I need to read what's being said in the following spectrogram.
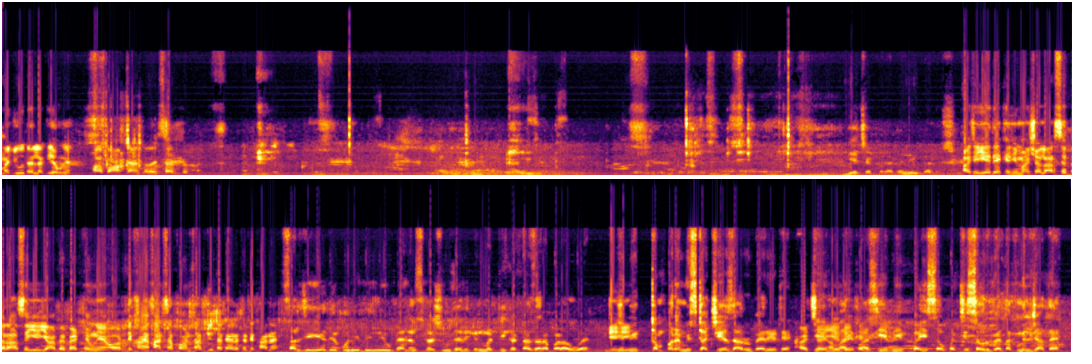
मौजूद है लगे हुए हैं। आप वहाँ पे जरा इस साइड पे। ये चेक करा था न्यू बैलेंस अच्छा ये देखें जी माशाल्लाह से दराज से ये यहाँ पे बैठे हुए हैं और दिखाएँ खान साहब कौन सा आप जूता कह रहे थे दिखाना है? सर जी ये देखो ये भी न्यू बैलेंस का शूज़ है लेकिन मट्टी कट्टा जरा पड़ा हुआ है। जी, ये भी कंपर है इसका छह हज़ार रूपए रेट है। अच्छा, ये हमारे पास ये भी बाईस सौ पच्चीस सौ रूपए तक मिल जाता है।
